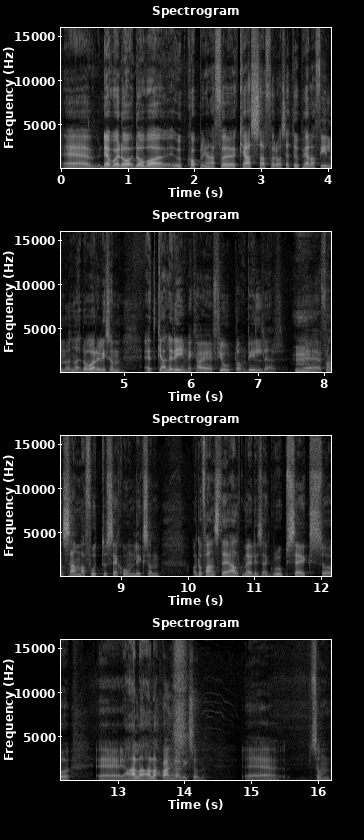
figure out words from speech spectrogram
Eh, det var ju då, då var uppkopplingarna för kassa för att sätta upp hela filmer och sånt där. Då var det liksom Mm. ett galleri med kanske 14 bilder Mm. eh, från samma fotosession liksom. Och då fanns det allt möjligt, så här group sex och eh, alla, alla genrer liksom. Eh, som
